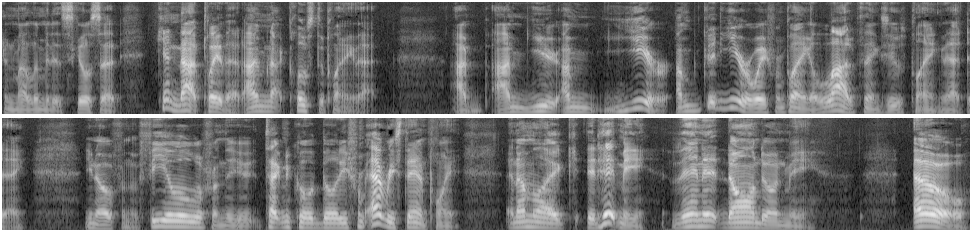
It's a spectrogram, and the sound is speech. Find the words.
in my limited skill set, cannot play that. I'm not close to playing that. I'm I'm year I'm year I'm good year away from playing a lot of things he was playing that day. You know, from the feel, from the technical ability, from every standpoint. And I'm like, it hit me. Then it dawned on me oh,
